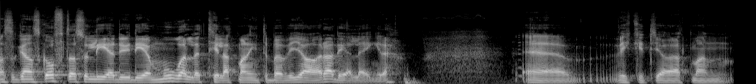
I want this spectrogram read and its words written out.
Alltså ganska ofta så leder ju det målet till att man inte behöver göra det längre. Eh, vilket gör att man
